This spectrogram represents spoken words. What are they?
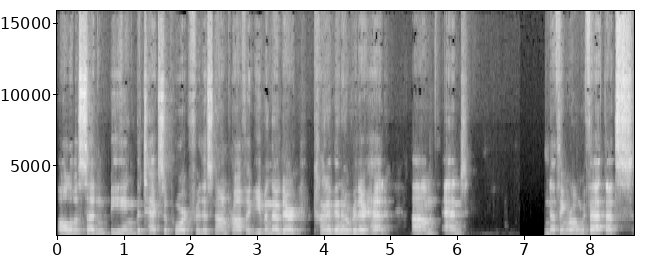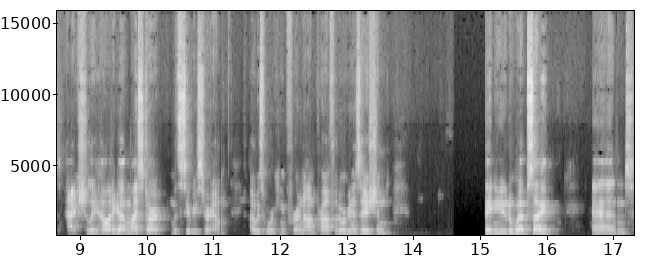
all of a sudden being the tech support for this nonprofit, even though they're kind of in over their head. Um, and nothing wrong with that. That's actually how I got my start with CiviCRM. I was working for a nonprofit organization. They needed a website and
